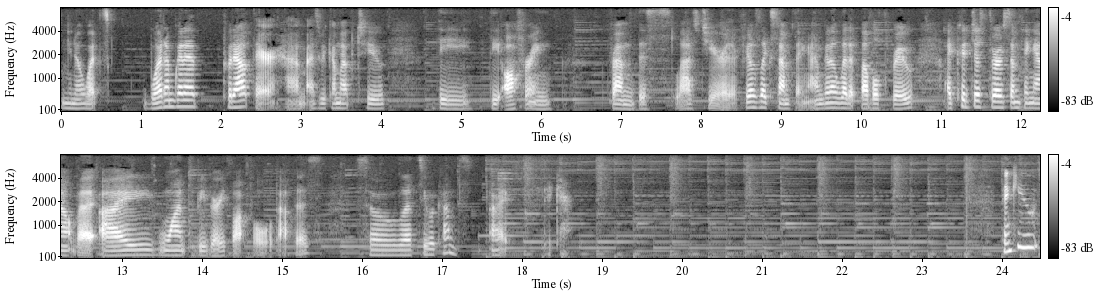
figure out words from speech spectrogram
you know, what's what I'm to put out there um, as we come up to the the offering from this last year. It feels like something. I'm to let it bubble through. I could just throw something out, but I want to be very thoughtful about this. So let's see what comes. All right, take care. Thank you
